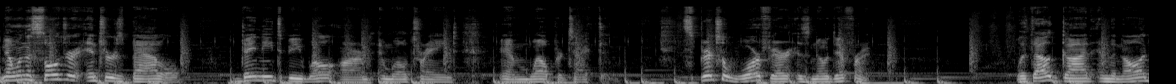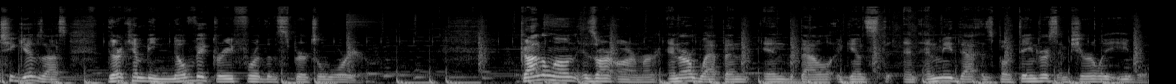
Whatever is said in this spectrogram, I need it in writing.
Now, when a soldier enters battle, they need to be well armed and well trained and well protected. Spiritual warfare is no different. Without God and the knowledge He gives us, there can be no victory for the spiritual warrior. God alone is our armor and our weapon in the battle against an enemy that is both dangerous and purely evil.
